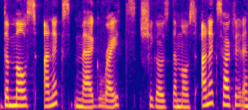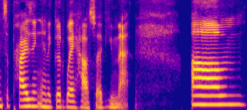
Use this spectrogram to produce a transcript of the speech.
the most unex Meg writes, she goes, the most unexpected and surprising in a good way house have you met? Um,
